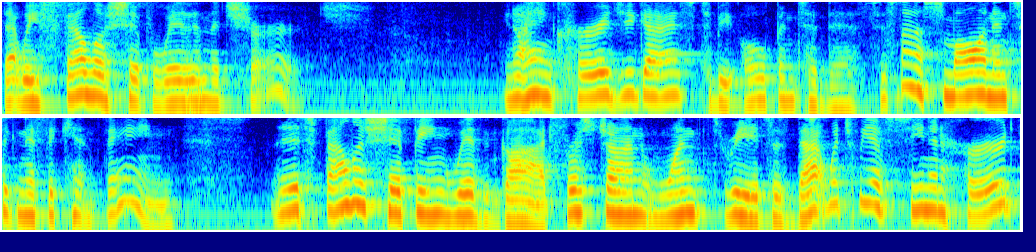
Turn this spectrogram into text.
that we fellowship with in the church. You know, I encourage you guys to be open to this. It's not a small and insignificant thing. It's fellowshipping with God. 1 John 1 3, it says, That which we have seen and heard,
